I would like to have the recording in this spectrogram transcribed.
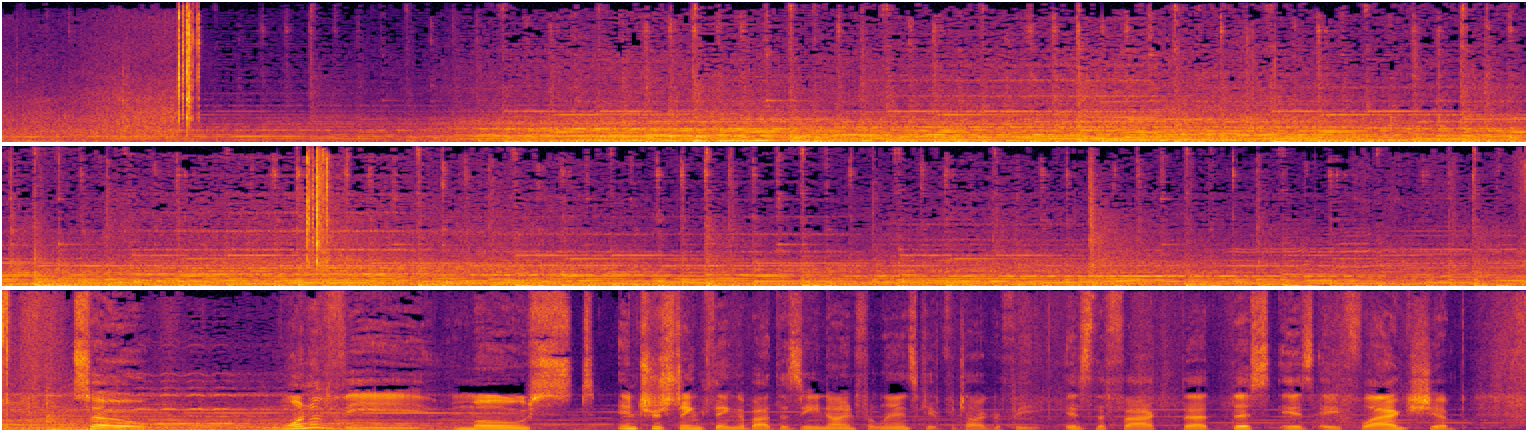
Interesting thing about the Z9 for landscape photography is the fact that this is a flagship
